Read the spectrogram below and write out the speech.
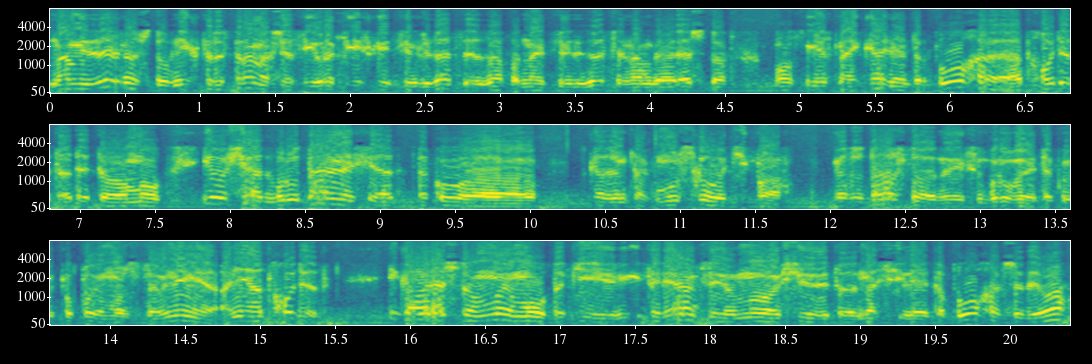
нам известно, что в некоторых странах сейчас европейская цивилизация, западная цивилизация нам говорят, что, мол, смертная казнь это плохо, отходят от этого, мол, и вообще от брутальности, от такого, скажем так, мужского типа государства, если грубое такое тупое, может, сравнение, они отходят и говорят, что мы, мол, такие вегетарианцы, мы вообще это насилие, это плохо, все дела.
